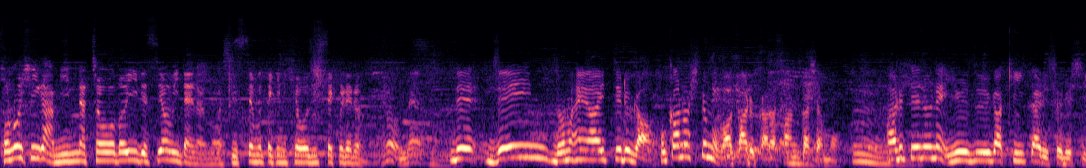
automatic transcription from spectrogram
この日がみんなちょうどいいですよみたいなのをシステム的に表示してくれるんだよね。そうね。で全員どの辺空いてるが他の人も分かるから参加者も、うん。ある程度ね融通が効いたりするし、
